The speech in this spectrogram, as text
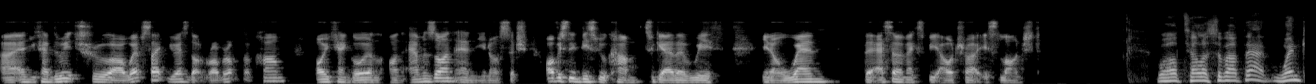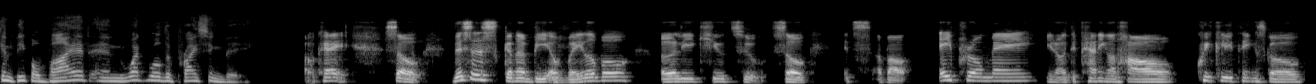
Uh, and you can do it through our website, us.roborock.com, or you can go on, on Amazon and, you know, search. Obviously, this will come together with, you know, when the S7 MaxV Ultra is launched. Well, tell us about that. When can people buy it and what will the pricing be? Okay, so this is gonna be available early Q2. So it's about April, May, you know, depending on how quickly things go.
